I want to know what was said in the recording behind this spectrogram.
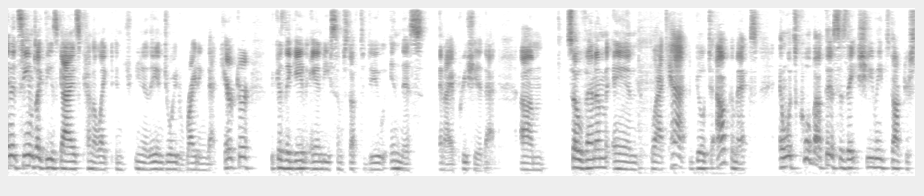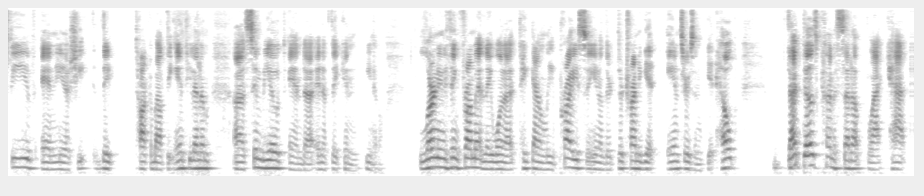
And it seems like these guys kind of liked, and you know, they enjoyed writing that character because they gave Andy some stuff to do in this, and I appreciated that. Um, so Venom and Black Cat go to Alchemax, and what's cool about this is that she meets Doctor Steve, and you know she they talk about the anti venom uh, symbiote, and uh, and if they can you know learn anything from it, and they want to take down Lee Price, and, you know they're they're trying to get answers and get help. That does kind of set up Black Cat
